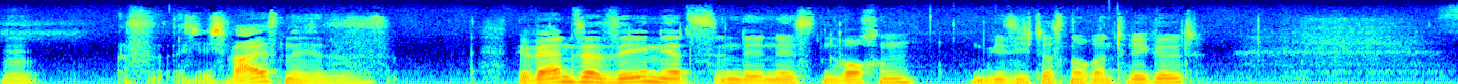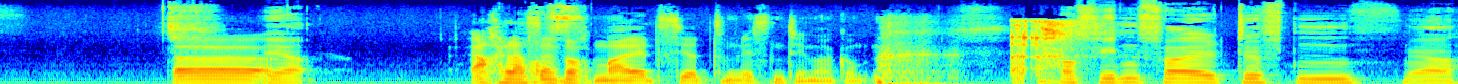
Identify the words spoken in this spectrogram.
Hm. Ich weiß nicht. Ist, wir werden es ja sehen jetzt in den nächsten Wochen, wie sich das noch entwickelt. Äh, ja. Ach, lass einfach mal jetzt hier zum nächsten Thema kommen. Auf jeden Fall dürften ja,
